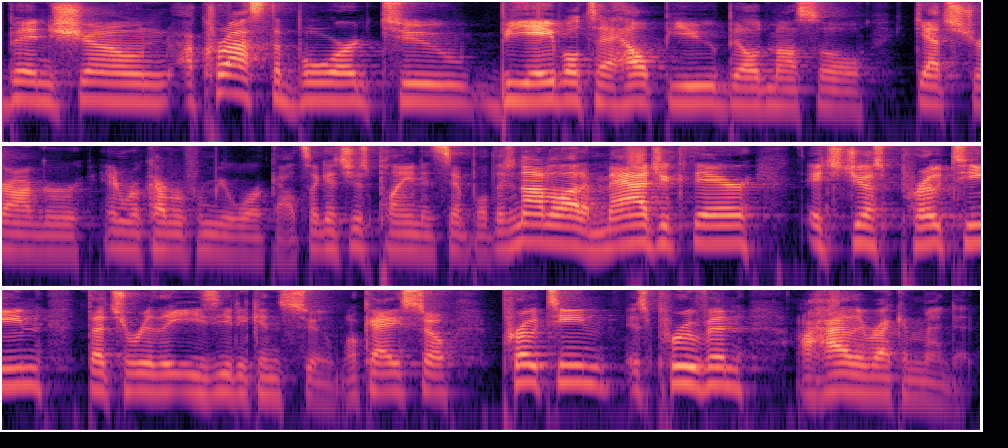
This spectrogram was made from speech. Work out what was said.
been shown across the board to be able to help you build muscle, get stronger, and recover from your workouts. Like it's just plain and simple. There's not a lot of magic there. It's just protein that's really easy to consume. Okay, so protein is proven. I highly recommend it.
